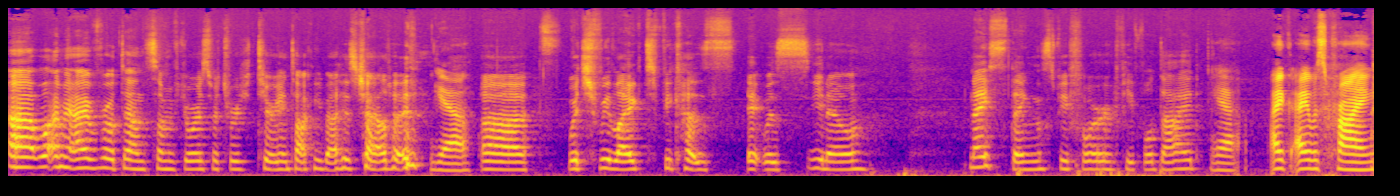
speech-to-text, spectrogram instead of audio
Uh, well, I mean, I wrote down some of yours, which were Tyrion talking about his childhood, Yeah, uh, which we liked because it was, you know, nice things before people died. yeah. I, I was crying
